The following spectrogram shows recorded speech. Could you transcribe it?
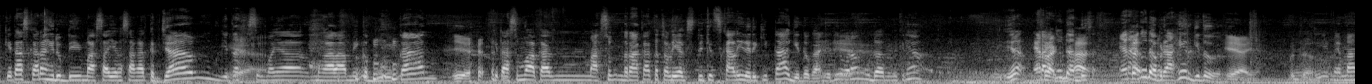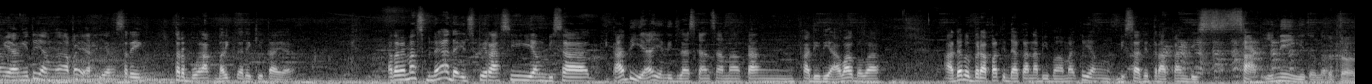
kita sekarang hidup di masa yang sangat kejam kita Iya. semuanya mengalami keburukan Iya. kita semua akan masuk neraka kecuali yang sedikit sekali dari kita gitu kan jadi Iya. orang udah mikirnya ya era itu udah Pragma- era itu udah berakhir gitu Iya, iya. Betul. jadi memang yang itu yang apa ya, yang sering terbolak-balik dari kita ya. Atau memang sebenarnya ada inspirasi yang bisa tadi ya, yang dijelaskan sama Kang Fadi di awal bahwa ada beberapa tindakan Nabi Muhammad itu yang bisa diterapkan di saat ini gitu loh. Betul.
